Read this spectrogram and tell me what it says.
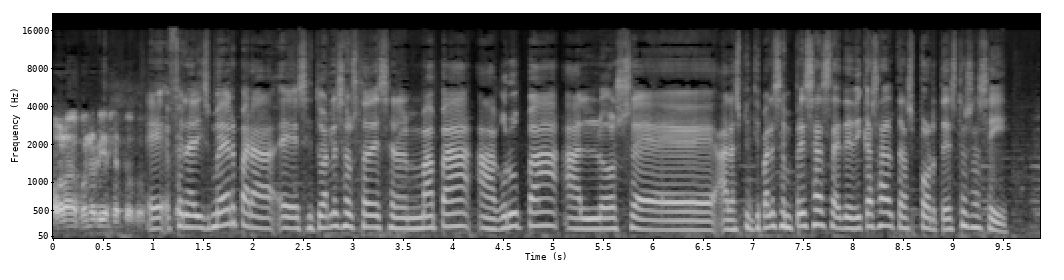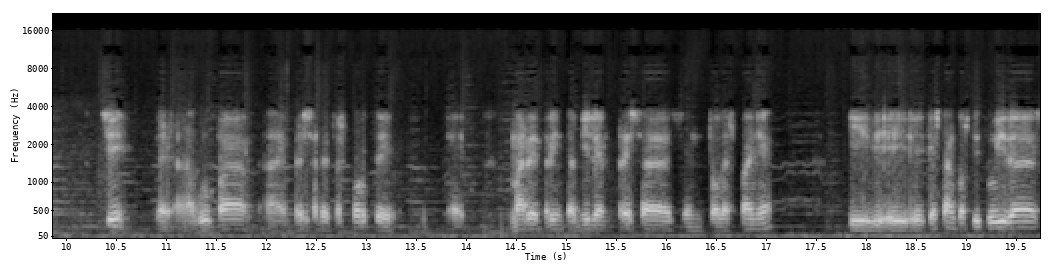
Hola, buenos días a todos. Eh, Fenadismer, para eh, situarles a ustedes en el mapa, agrupa a, los, eh, a las principales empresas dedicadas al transporte. ¿Esto es así? Sí, agrupa a empresas de transporte, más de 30.000 empresas en toda España y, que están constituidas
